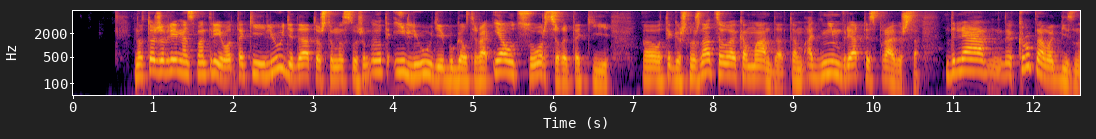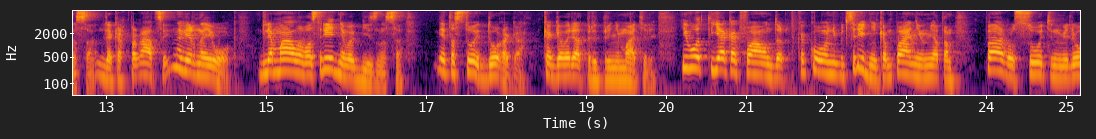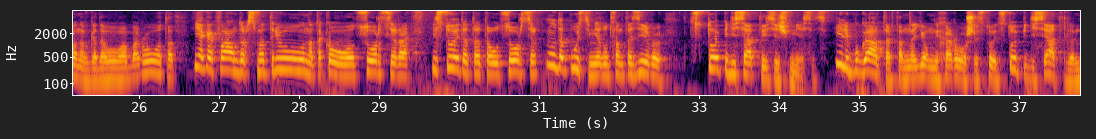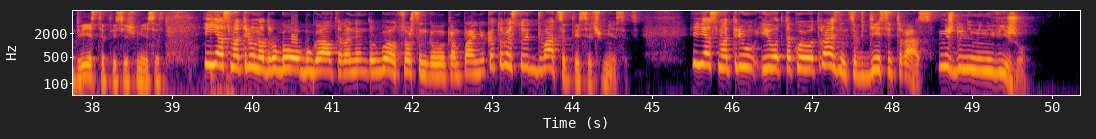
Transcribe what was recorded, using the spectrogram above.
Но в то же время, смотри, вот такие люди, да, то, что мы слышим, вот и люди, и бухгалтера, и аутсорсеры такие. Э, вот ты говоришь, нужна целая команда, там одним вряд ли справишься. Для крупного бизнеса, для корпораций, наверное, и ок. Для малого, среднего бизнеса это стоит дорого как говорят предприниматели. И вот я как фаундер какого-нибудь средней компании, у меня там пару сотен миллионов годового оборота. Я как фаундер смотрю на такого аутсорсера, и стоит этот аутсорсер, ну, допустим, я тут фантазирую, 150 тысяч в месяц. Или бухгалтер там наемный хороший стоит 150 или там 200 тысяч в месяц. И я смотрю на другого бухгалтера, на другую аутсорсинговую компанию, которая стоит 20 тысяч в месяц. И я смотрю, и вот такой вот разницы в 10 раз между ними не вижу.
